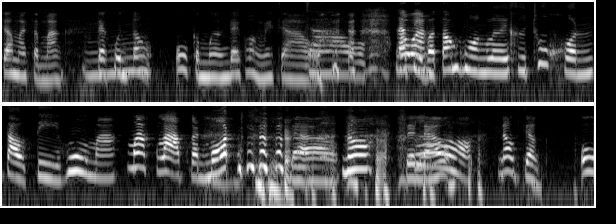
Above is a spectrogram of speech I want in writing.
เจ้ามาสมัครมแต่คุณต้องอู้กับเมืองได้พ่องนะเจ้า เจ้าเพแล้วราะว่าตีบ่ต้องห่วงเลยคือทุกคนเต่าตีหู้มามักลาบกันหมดเจ้าเนาะเสร็จแล้วอ๋อนอกจากอู้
